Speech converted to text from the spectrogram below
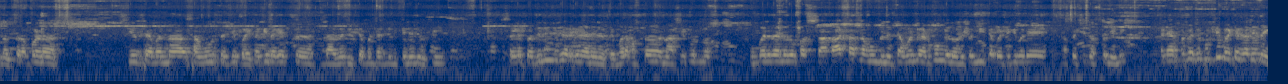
नंतर आपण सी एम साहेबांना सांगून त्याची बैठकी लगेच दहाव्या दिवशी आपण त्या ठिकाणी केलेली होती. सगळे प्रतिनिधी त्या ठिकाणी आलेले होते. मला फक्त नाशिकहून मुंबईला जायला जवळपास सात आठ तास लागून गेले. त्यामुळे मी अडकून गेलो होतो. मी त्या बैठकीमध्ये अपेक्षित असलेली आणि या कुठली बैठक झाली नाही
